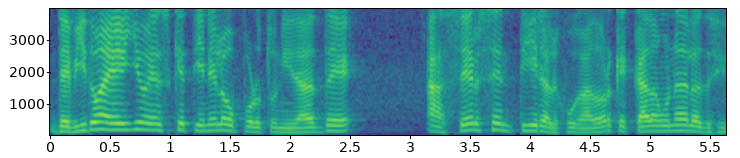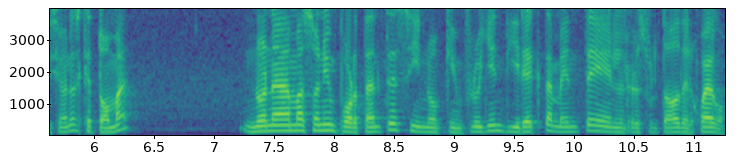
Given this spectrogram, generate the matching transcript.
debido a ello es que tiene la oportunidad de hacer sentir al jugador que cada una de las decisiones que toma no nada más son importantes, sino que influyen directamente en el resultado del juego.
